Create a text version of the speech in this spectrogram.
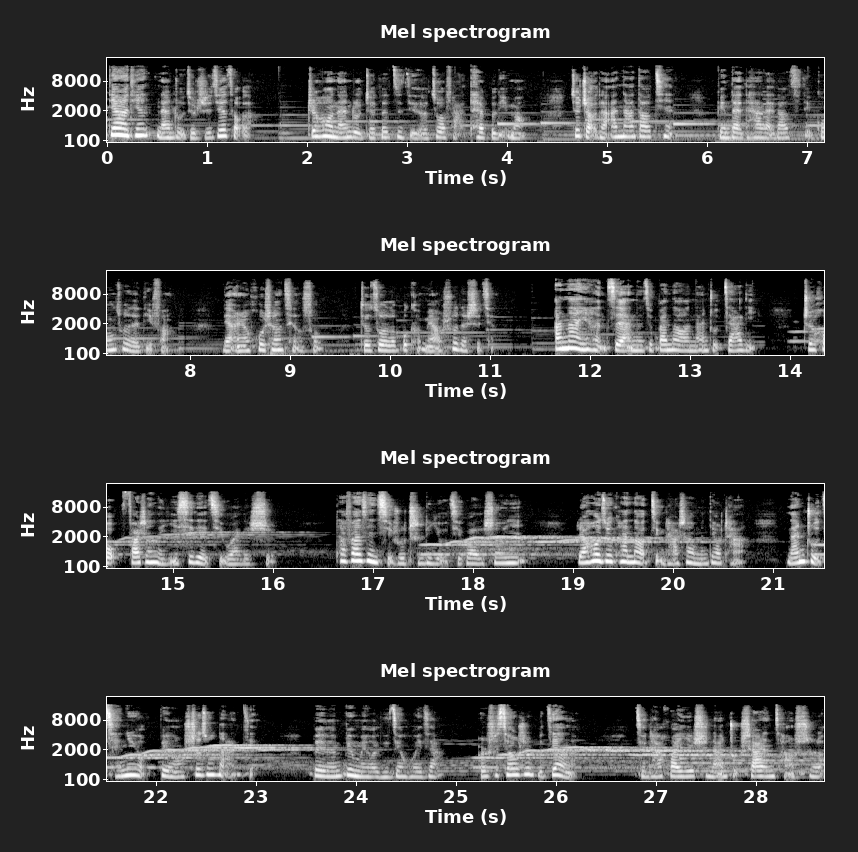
第二天，男主就直接走了。之后，男主觉得自己的做法太不礼貌，就找到安娜道歉，并带她来到自己工作的地方。两人互生情愫，就做了不可描述的事情。安娜也很自然的就搬到了男主家里。之后发生了一系列奇怪的事。她发现洗漱池里有奇怪的声音，然后就看到警察上门调查男主前女友贝伦失踪的案件。贝伦并没有离境回家，而是消失不见了。警察怀疑是男主杀人藏尸了，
